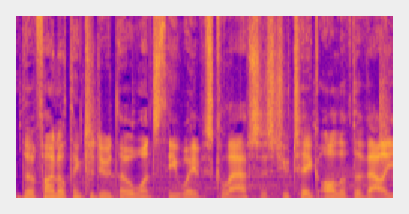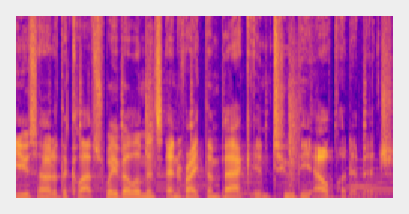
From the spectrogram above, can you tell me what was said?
The final thing to do though once the wave is collapsed is to take all of the values out of the collapsed wave elements and write them back into the output image.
